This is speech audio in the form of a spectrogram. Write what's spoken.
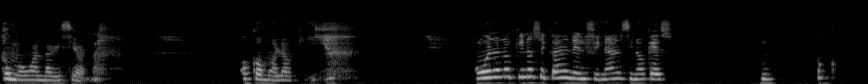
como WandaVision. O como Loki. Bueno, Loki no se cae en el final, sino que es un poco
